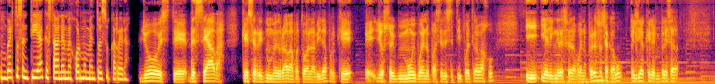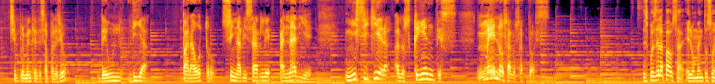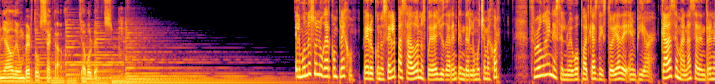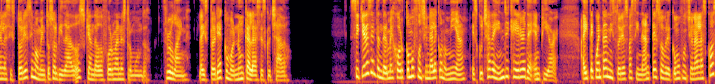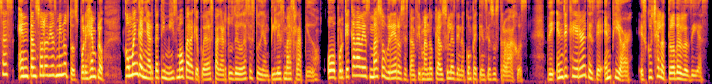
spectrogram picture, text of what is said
Humberto sentía que estaba en el mejor momento de su carrera. Yo este, deseaba que ese ritmo me duraba para toda la vida porque eh, yo soy muy bueno para hacer ese tipo de trabajo y, y el ingreso era bueno. Pero eso se acabó el día que la empresa simplemente desapareció de un día para otro sin avisarle a nadie, ni siquiera a los clientes, menos a los actores. Después de la pausa, el momento soñado de Humberto se acaba. Ya volvemos. El mundo es un lugar complejo, pero conocer el pasado nos puede ayudar a entenderlo mucho mejor. Throughline es el nuevo podcast de historia de NPR. Cada semana se adentran en las historias y momentos olvidados que han dado forma a nuestro mundo. Throughline, la historia como nunca la has escuchado. Si quieres entender mejor cómo funciona la economía, escucha The Indicator de NPR. Ahí te cuentan historias fascinantes sobre cómo funcionan las cosas en tan solo 10 minutos. Por ejemplo, cómo engañarte a ti mismo para que puedas pagar tus deudas estudiantiles más rápido. O por qué cada vez más obreros están firmando cláusulas de no competencia en sus trabajos. The Indicator desde NPR. Escúchalo todos los días.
